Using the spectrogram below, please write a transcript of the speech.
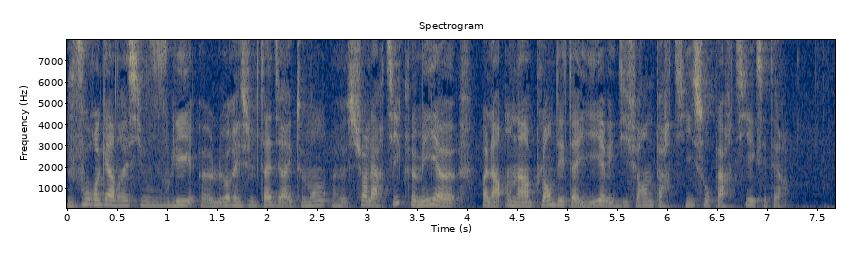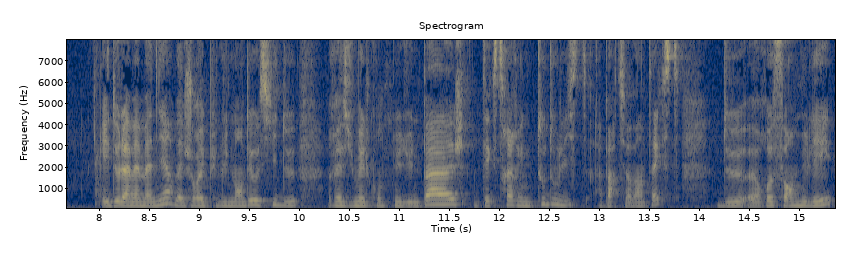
je vous regarderai si vous voulez le résultat directement sur l'article, mais voilà, on a un plan détaillé avec différentes parties, sous-parties, etc. Et de la même manière, bah, j'aurais pu lui demander aussi de résumer le contenu d'une page, d'extraire une to-do list à partir d'un texte, de euh, reformuler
